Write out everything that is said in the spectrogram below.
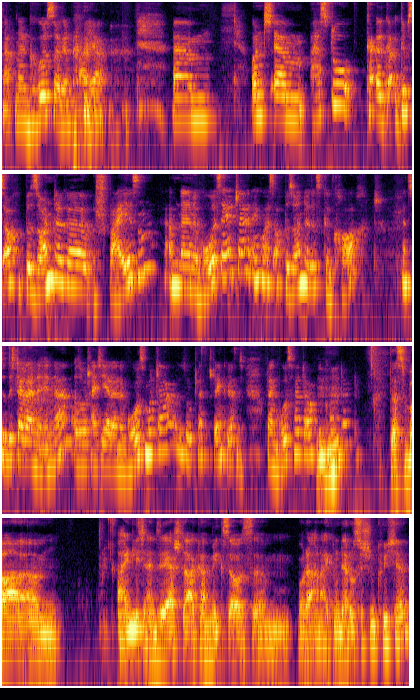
nach einer größeren Feier. ähm, und ähm, hast du, äh, gibt es auch besondere Speisen? Haben deine Großeltern irgendwas auch Besonderes gekocht? Kannst du dich daran erinnern? Also wahrscheinlich eher deine Großmutter, so klassisch denke ich, weiß nicht, ob dein Großvater auch gekocht Mhm. hat. Das war ähm, eigentlich ein sehr starker Mix aus ähm, oder Aneignung der russischen Küche.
